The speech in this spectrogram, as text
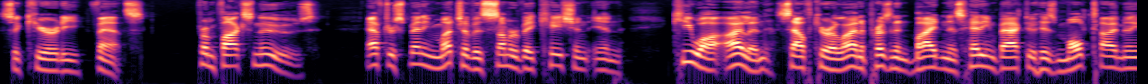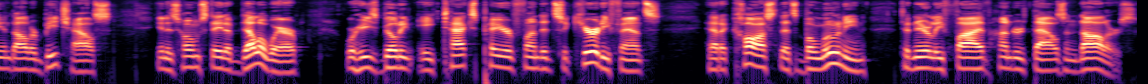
security fence. From Fox News After spending much of his summer vacation in Kiawah Island, South Carolina, President Biden is heading back to his multi million dollar beach house in his home state of Delaware, where he's building a taxpayer funded security fence at a cost that's ballooning to nearly $500,000.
